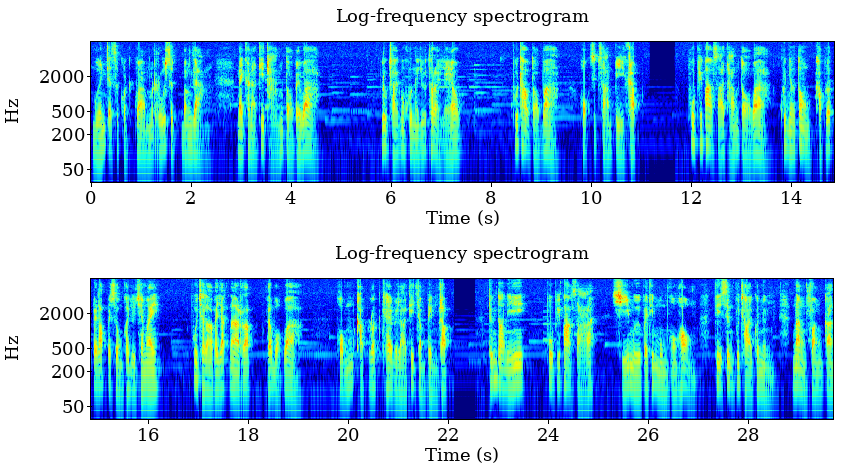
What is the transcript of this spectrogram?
เหมือนจะสะกดความรู้สึกบางอย่าง ในขณะที่ถามต่อไปว่า ลูกชายของคุณอายุเท่าไหร่แล้ว ผู้เฒ่าตอบว่า 63 ปีครับ ผู้พิพากษาถามต่อว่า คุณยังต้องขับรถไปรับไปส่งเขาอยู่ใช่ไหม ผู้ชราพยักหน้ารับแล้วบอกว่า ผมขับรถแค่เวลาที่จำเป็นครับ ถึงตอนนี้ผู้พิพากษาชี้มือไปที่มุมของห้องที่ซึ่งผู้ชายคนหนึ่งนั่งฟังการ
